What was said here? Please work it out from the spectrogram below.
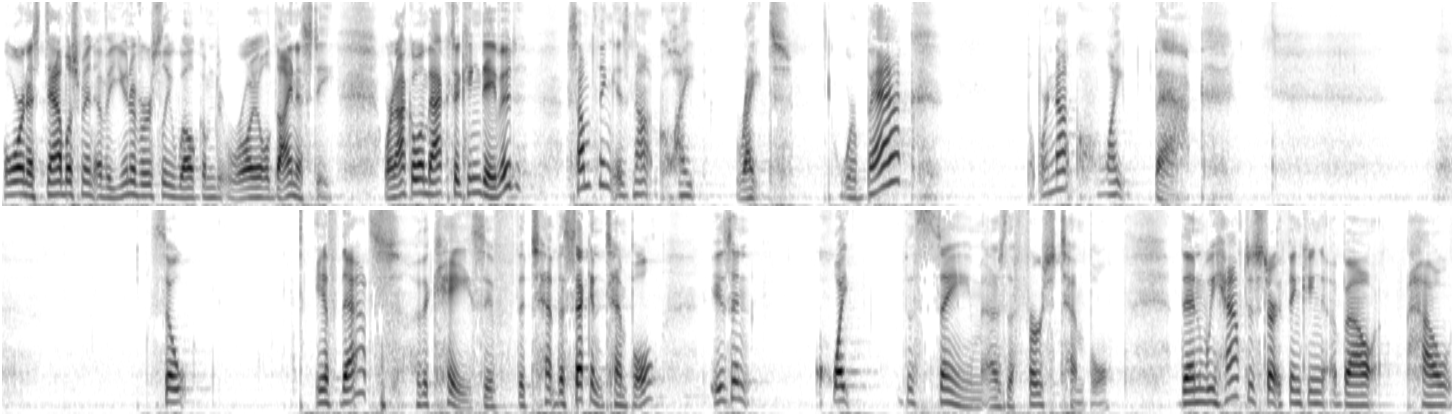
or an establishment of a universally welcomed royal dynasty. We're not going back to King David. Something is not quite right. We're back, but we're not quite back. So, if that's the case, if the, te- the second temple isn't quite the same as the first temple, then we have to start thinking about how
